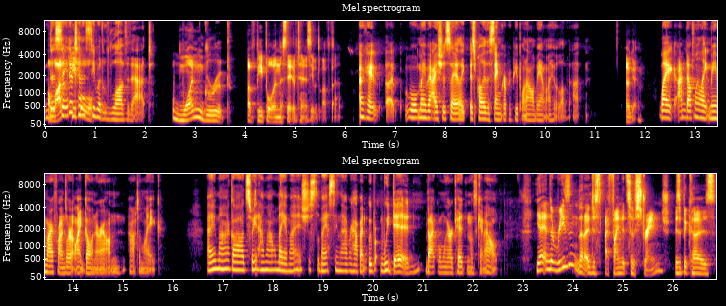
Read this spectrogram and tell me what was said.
a the lot state of of, people Tennessee would love that. one group of people in the state of tennessee would love that Okay, uh, well, maybe I should say like it's probably the same group of people in Alabama who love that. okay Like I'm definitely like me and my friends aren't like going around acting like, oh my god, sweet home Alabama, it's just the best thing that ever happened. We we did back when we were kids and this came out. Yeah, and the reason that I just I find it so strange is because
